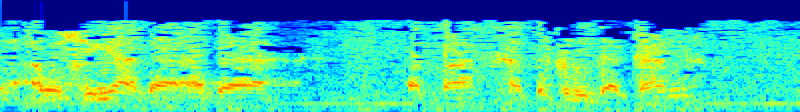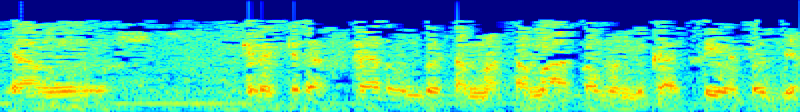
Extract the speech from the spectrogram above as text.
mestinya ada ada apa satu kebijakan yang kira-kira fair untuk sama-sama atau mendekati atau dia.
